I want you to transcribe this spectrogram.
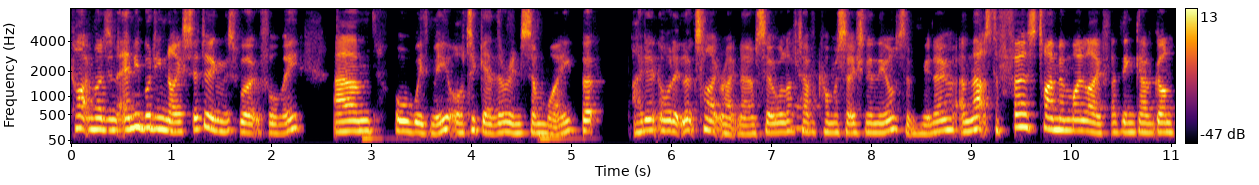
can't imagine anybody nicer doing this work for me um, or with me or together in some way. But I don't know what it looks like right now. So we'll have yeah. to have a conversation in the autumn, you know? And that's the first time in my life I think I've gone,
